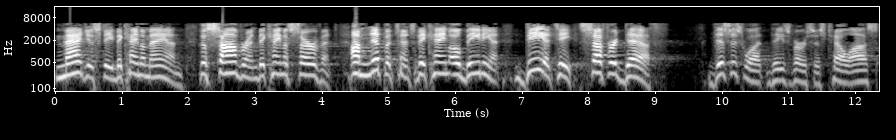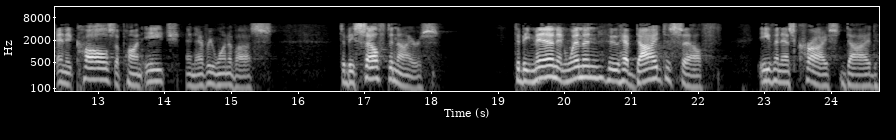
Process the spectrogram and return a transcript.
Majesty became a man. The sovereign became a servant. Omnipotence became obedient. Deity suffered death. This is what these verses tell us, and it calls upon each and every one of us to be self deniers to be men and women who have died to self, even as Christ died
